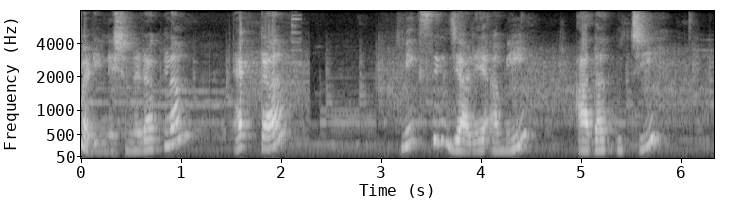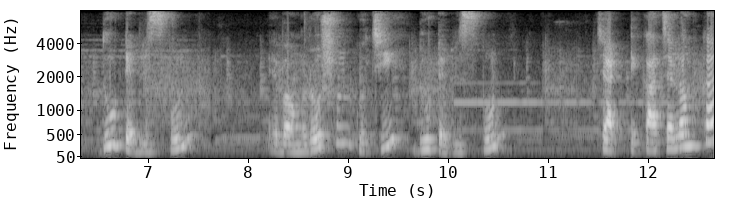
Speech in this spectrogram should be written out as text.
ম্যারিনেশনে রাখলাম। একটা মিক্সিং জারে আমি আদা কুচি, দু টেবিল স্পুন এবং রসুন কুচি, দু টেবিল স্পুন, চারটে কাঁচা লঙ্কা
